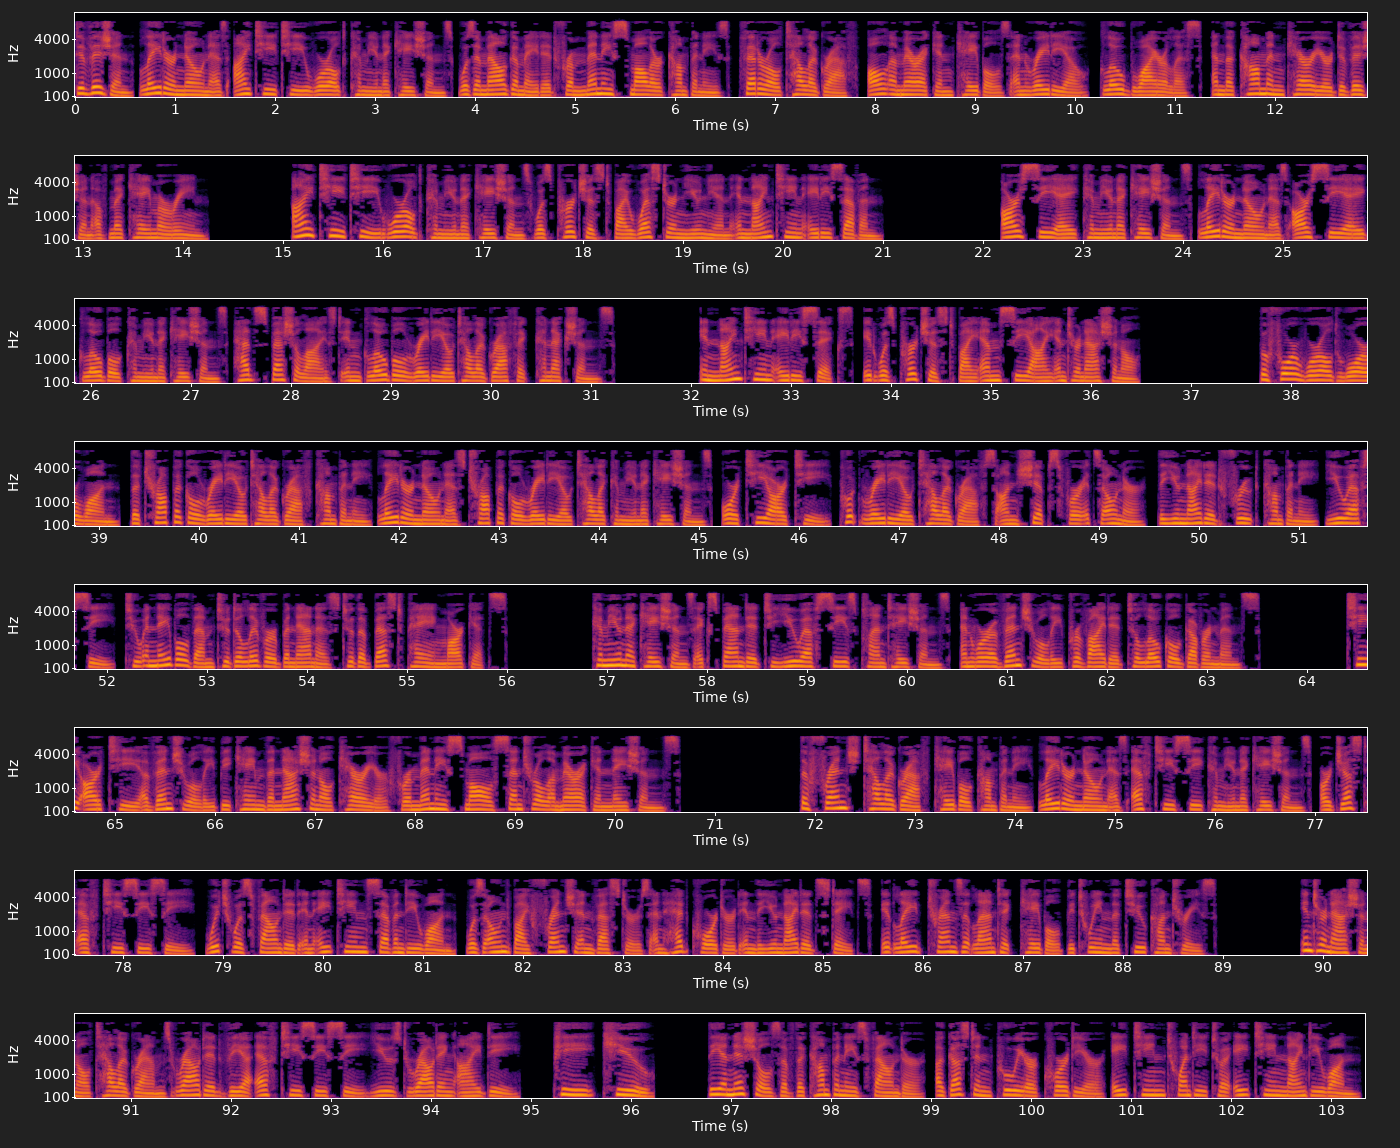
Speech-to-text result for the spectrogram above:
Division later known as ITT World Communications was amalgamated from many smaller companies, Federal Telegraph, All American Cables and Radio, Globe Wireless, and the Common Carrier Division of Mackay Marine. ITT World Communications was purchased by Western Union in 1987. RCA Communications later known as RCA Global Communications had specialized in global radiotelegraphic connections. In 1986, it was purchased by MCI International. Before World War I, the Tropical Radiotelegraph Company later known as Tropical Radio Telecommunications, or TRT put radio telegraphs on ships for its owner, the United Fruit Company UFC, to enable them to deliver bananas to the best-paying markets. Communications expanded to UFC's plantations, and were eventually provided to local governments. TRT eventually became the national carrier for many small Central American nations. The French Telegraph Cable Company later known as FTC Communications, or just FTCC, which was founded in 1871, was owned by French investors and headquartered in the United States, it laid transatlantic cable between the two countries. International telegrams routed via FTCC used routing ID PQ, the initials of the company's founder, Augustin Pouyer-Quertier (1820–1891).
